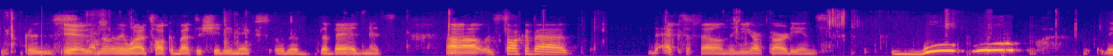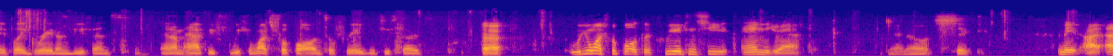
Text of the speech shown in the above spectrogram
because Yeah, I don't really want to talk about the shitty Knicks or the the bad Nets. Uh, let's talk about the XFL and the New York Guardians. Whoop whoop! They play great on defense, and I'm happy we can watch football until free agency starts. Uh, We can watch football at the free agency and the draft. I know it's sick. I mean, I I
